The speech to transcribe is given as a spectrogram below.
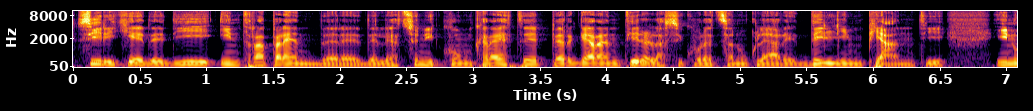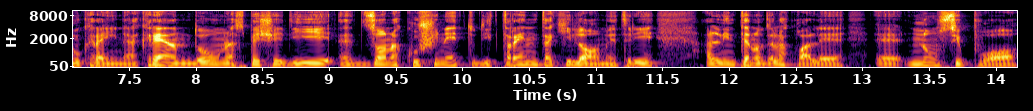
si richiede di intraprendere delle azioni concrete per garantire la sicurezza nucleare degli impianti in Ucraina, creando una specie di eh, zona cuscinetto di 30 km all'interno della quale eh, non si può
